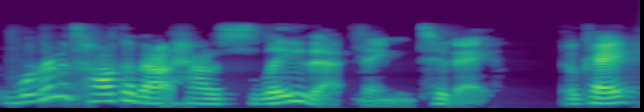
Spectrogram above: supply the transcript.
we're going to talk about how to slay that thing today. Okay?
